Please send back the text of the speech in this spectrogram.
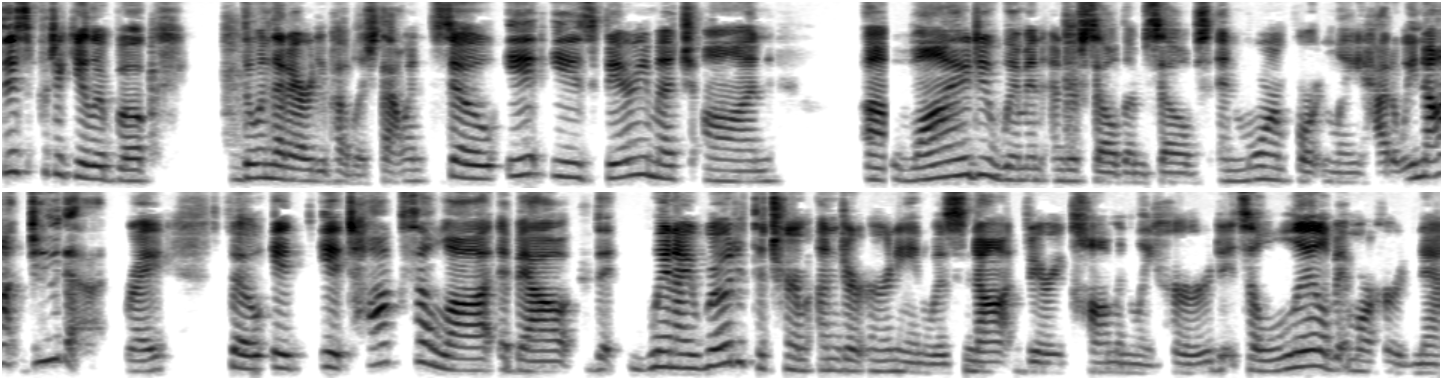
this particular book, the one that I already published, that one. So it is very much on uh, why do women undersell themselves? And more importantly how do we not do that right? So it it talks a lot about that when i wrote it the term under earning was not very commonly heard. It's a little bit more heard now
